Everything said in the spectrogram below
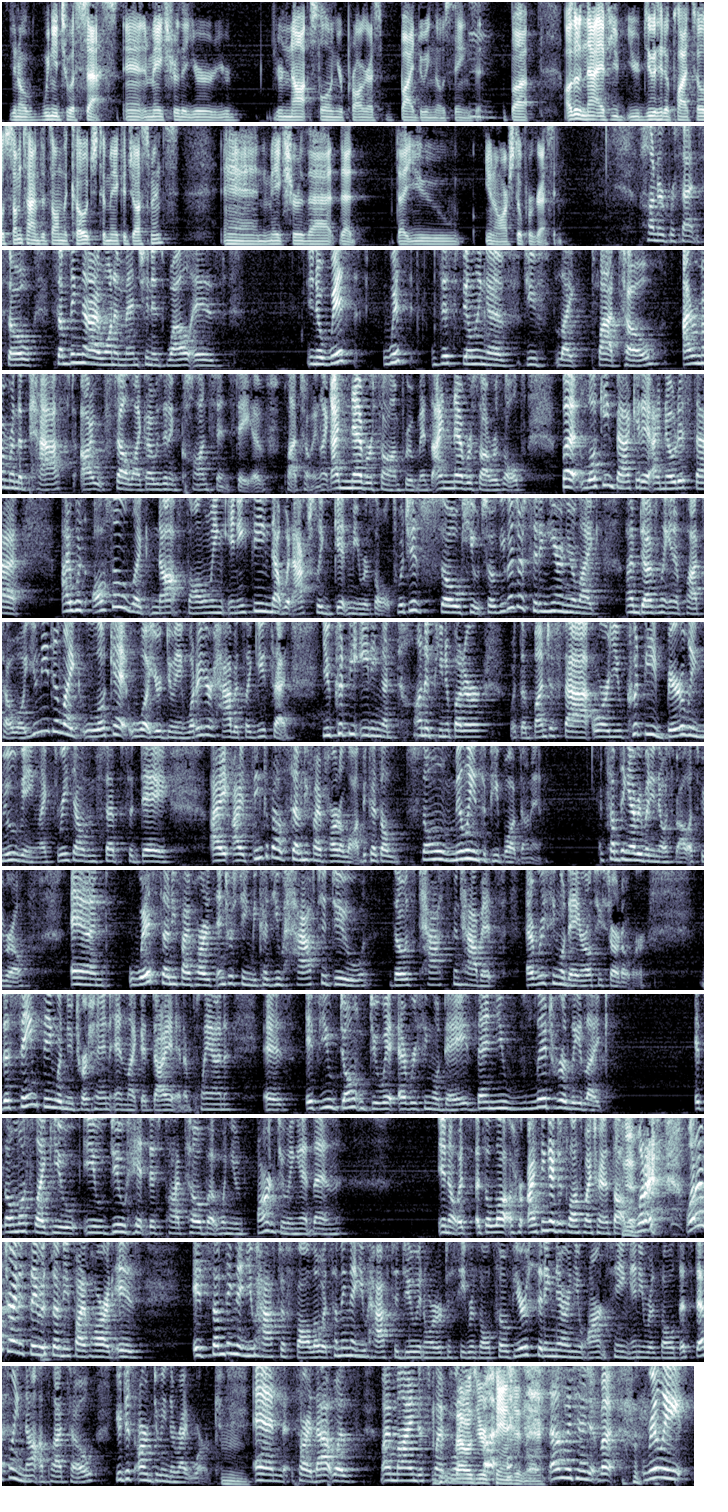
you know we need to assess and, and make sure that you're you're you're not slowing your progress by doing those things. Mm. But other than that, if you you do hit a plateau, sometimes it's on the coach to make adjustments and make sure that that that you you know are still progressing. 100%. So something that I want to mention as well is you know with with this feeling of do you like plateau i remember in the past i felt like i was in a constant state of plateauing like i never saw improvements i never saw results but looking back at it i noticed that i was also like not following anything that would actually get me results which is so huge so if you guys are sitting here and you're like i'm definitely in a plateau well you need to like look at what you're doing what are your habits like you said you could be eating a ton of peanut butter with a bunch of fat, or you could be barely moving like 3,000 steps a day. I, I think about 75 hard a lot because so millions of people have done it. It's something everybody knows about, let's be real. And with 75 hard, it's interesting because you have to do those tasks and habits every single day or else you start over. The same thing with nutrition and like a diet and a plan is if you don't do it every single day, then you literally like it's almost like you you do hit this plateau, but when you aren't doing it, then you know it's it's a lot. I think I just lost my train of thought. Yeah. But what I what I'm trying to say with 75 hard is it's something that you have to follow. It's something that you have to do in order to see results. So if you're sitting there and you aren't seeing any results, it's definitely not a plateau. You just aren't doing the right work. Mm. And sorry, that was my mind just went blank. that was your tangent there. that was my tangent, but really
